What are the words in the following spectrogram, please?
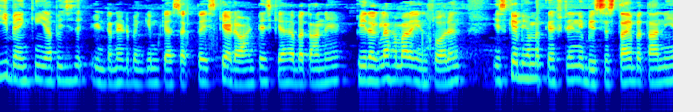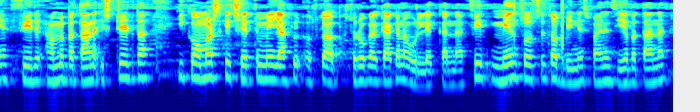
ई बैंकिंग या फिर जिसे इंटरनेट बैंकिंग कह सकते हैं, इसके एडवांटेज क्या है बताने हैं। फिर अगला हमारा इंश्योरेंस इसके भी हमें कैस्टनी विशेषताएँ बतानी है। फिर हमें बताना स्टेट द ई कॉमर्स के क्षेत्र में या फिर उसका अवसरों का क्या करना उल्लेख करना है। फिर main sources of business finance ये बताना है।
